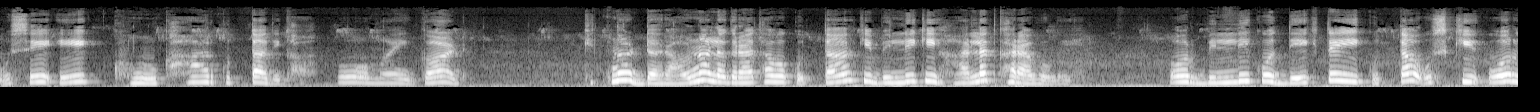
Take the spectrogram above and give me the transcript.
उसे एक खूंखार कुत्ता दिखा। ओ माय गॉड कितना डरावना लग रहा था वो कुत्ता कि बिल्ली की हालत खराब हो गई। और बिल्ली को देखते ही कुत्ता उसकी ओर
